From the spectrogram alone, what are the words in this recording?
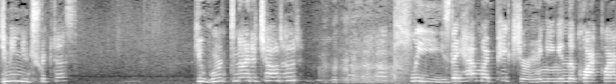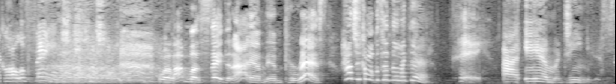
You mean you tricked us? You weren't denied a childhood? Please, they have my picture hanging in the Quack Quack Hall of Fame. Well, I must say that I am impressed. How'd you come up with something like that? Hey, I am a genius.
